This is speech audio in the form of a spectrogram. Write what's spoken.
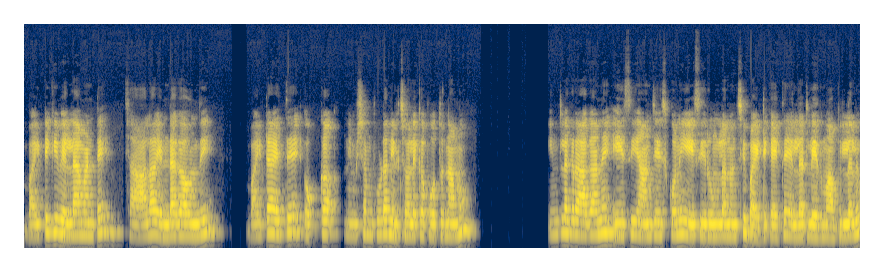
బయటికి వెళ్ళామంటే చాలా ఎండగా ఉంది. బయట అయితే ఒక్క నిమిషం కూడా నిల్చోలేకపోతున్నాము. ఇంట్లోకి రాగానే ఏసీ ఆన్ చేసుకొని ఏసీ రూమ్లో నుంచి బయటికి అయితే వెళ్ళట్లేదు మా పిల్లలు.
